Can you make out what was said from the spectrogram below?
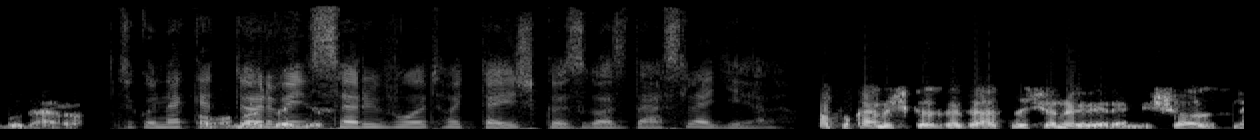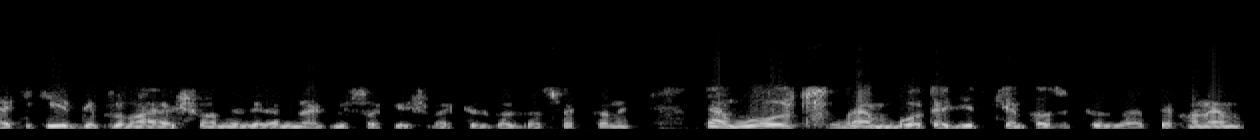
Budára. És akkor neked törvényszerű volt, hogy te is közgazdász legyél? Apukám is közgazdász, és a nővérem is az. Neki két diplomája is van nővéremnek, műszaki is meg közgazdaságtani. Nem volt, nem volt egyébként az közvettek, hanem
